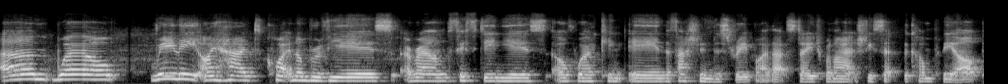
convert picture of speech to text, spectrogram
Um, well, really, I had quite a number of years, around 15 years of working in the fashion industry by that stage when I actually set the company up.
